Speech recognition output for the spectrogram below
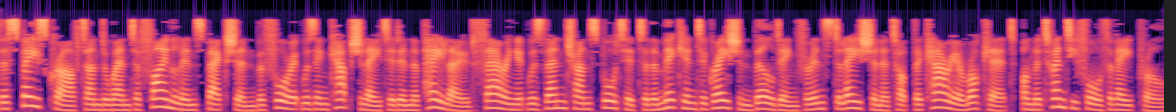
the spacecraft underwent a final inspection before it was encapsulated in the payload fairing it was then transported to the MIC integration building for installation atop the carrier rocket, on 24 April.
